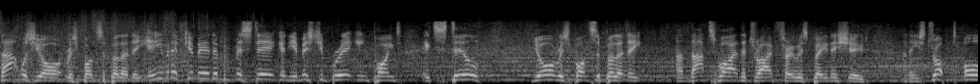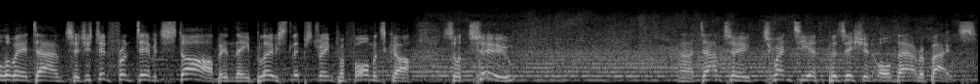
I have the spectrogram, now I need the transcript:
That was your responsibility. Even if you made a mistake and you missed your braking point, it's still your responsibility. And that's why the drive-through has been issued. And he's dropped all the way down to just in front David Starb in the blue Slipstream performance car. So two uh, down to 20th position or thereabouts.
